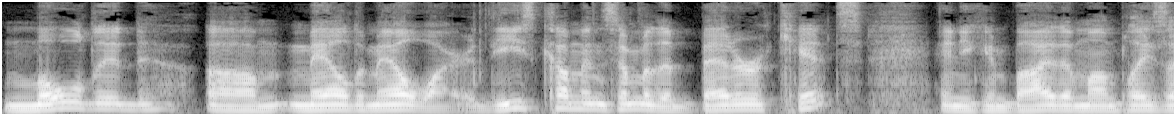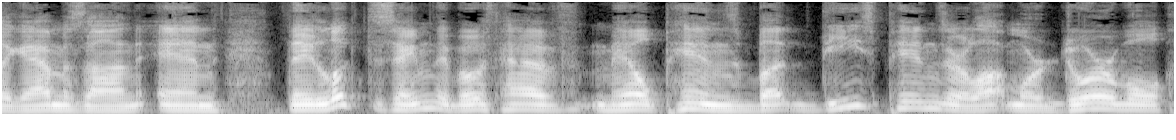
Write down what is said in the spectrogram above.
molded um, male to male wire. These come in some of the better kits and you can buy them on places like Amazon and they look the same. They both have male pins, but these pins are a lot more durable.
